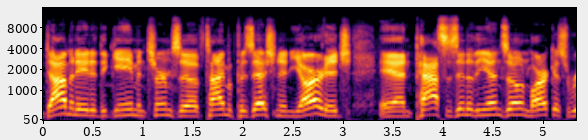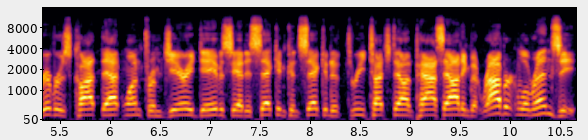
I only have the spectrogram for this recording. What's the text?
dominated the game in terms of time of possession and yardage, and passes into the end zone. Marcus Rivers caught that one from Jerry Davis. He had his second consecutive three touchdown pass outing, but Robert Lorenzi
